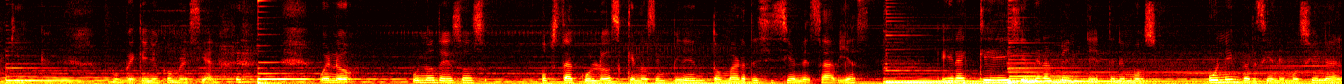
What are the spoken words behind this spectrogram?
Aquí fue un pequeño comercial. bueno, uno de esos obstáculos que nos impiden tomar decisiones sabias era que generalmente tenemos una inversión emocional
